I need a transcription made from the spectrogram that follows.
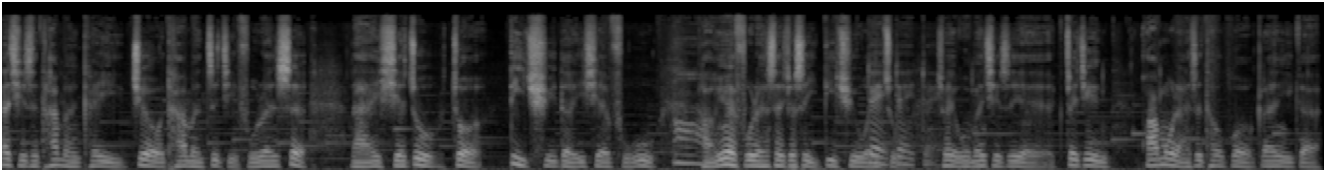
那其实他们可以就他们自己扶轮社来协助做地区的一些服务。哦，好，因为扶轮社就是以地区为主，对对对，所以我们其实也最近花木兰是透过跟一个。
